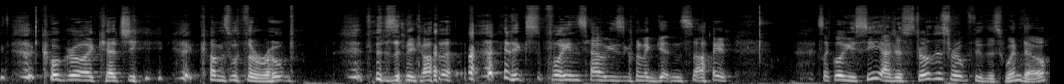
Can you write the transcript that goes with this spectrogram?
Kogoro Akechi comes with a rope Zenigata and explains how he's going to get inside. It's like, well, you see, I just throw this rope through this window.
